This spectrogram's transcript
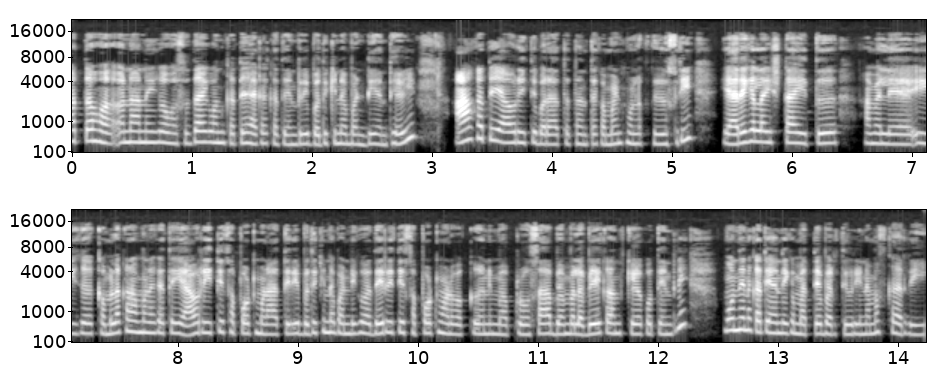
ಮತ್ತು ನಾನೀಗ ಹೊಸದಾಗಿ ಒಂದು ಕತೆ ಹಾಕಕತ್ತೇನೆ ರೀ, ಬದುಕಿನ ಬಂಡಿ ಅಂತೇಳಿ ಆ ಕತೆ ಯಾವ ರೀತಿ ಬರತ್ತಂತ ಅಂತ ಕಮೆಂಟ್ ಮೂಲಕ ತಿಳಿಸ್ರಿ. ಯಾರಿಗೆಲ್ಲ ಇಷ್ಟ ಆಯಿತು, ಆಮೇಲೆ ಈಗ ಕಮಲಕ್ಕನ ಮನೆ ಕತೆ ಯಾವ ರೀತಿ ಸಪೋರ್ಟ್ ಮಾಡತ್ತೀರಿ, ಬದುಕಿನ ಬಂಡಿಗೂ ಅದೇ ರೀತಿ ಸಪೋರ್ಟ್ ಮಾಡ್ಬೇಕು, ನಿಮ್ಮ ಪ್ರೋತ್ಸಾಹ ಬೆಂಬಲ ಬೇಕಂತ ಕೇಳ್ಕೊತೀನಿ ರೀ. ಮುಂದಿನ ಕತೆಯೊಂದಿಗೆ ಮತ್ತೆ ಬರ್ತೀವಿ ರೀ ನಮಸ್ಕಾರ ರೀ.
